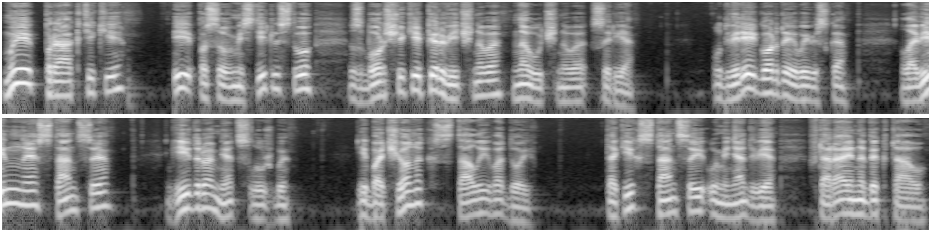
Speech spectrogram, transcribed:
Мы практики и, по совместительству, сборщики первичного научного сырья. У дверей гордая вывеска «Лавинная станция гидромедслужбы» и бочонок с талой водой. Таких станций у меня две, вторая на Бектау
